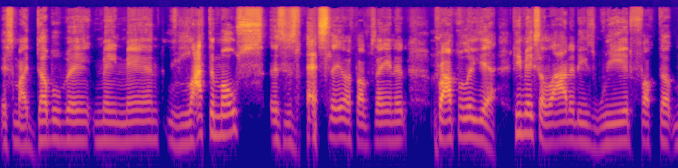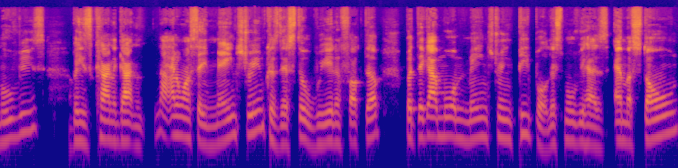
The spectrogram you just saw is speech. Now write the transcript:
It's my double main, main man, Latimos is his last name, if I'm saying it properly. Yeah, he makes a lot of these weird, fucked up movies, but he's kind of gotten. No, I don't want to say mainstream because they're still weird and fucked up, but they got more mainstream people. This movie has Emma Stone.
